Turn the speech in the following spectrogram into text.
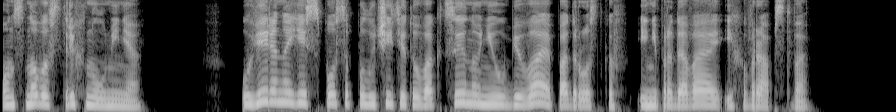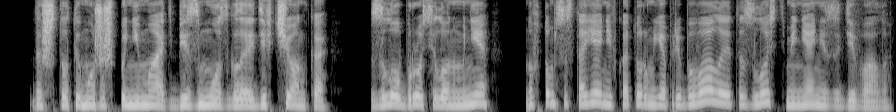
Он снова встряхнул меня. Уверена, есть способ получить эту вакцину, не убивая подростков и не продавая их в рабство. «Да что ты можешь понимать, безмозглая девчонка?» Зло бросил он мне, но в том состоянии, в котором я пребывала, эта злость меня не задевала.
